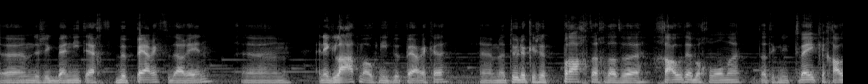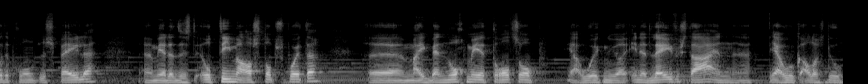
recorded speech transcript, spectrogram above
Um, dus ik ben niet echt beperkt daarin. en ik laat me ook niet beperken. Natuurlijk is het prachtig dat we goud hebben gewonnen. Dat ik nu twee keer goud heb gewonnen op de Spelen. Um, ja, dat is het ultieme als topsporter. Uh, maar ik ben nog meer trots op ja, hoe ik nu in het leven sta en uh, ja, hoe ik alles doe.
